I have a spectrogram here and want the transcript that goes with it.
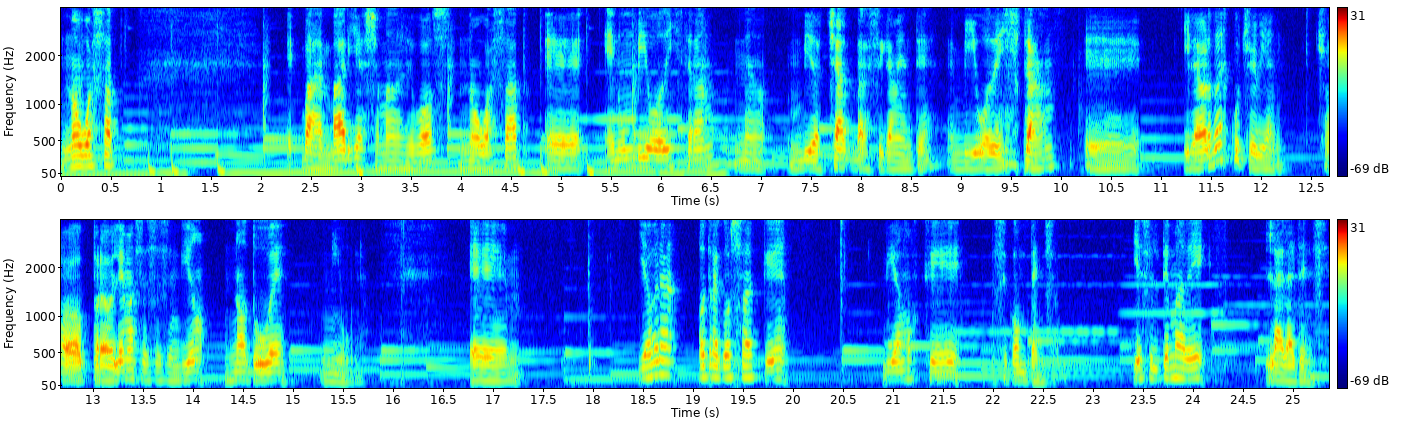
no WhatsApp, va en varias llamadas de voz, no WhatsApp, eh, en un vivo de Instagram, un video chat básicamente, en vivo de Instagram. Eh, y la verdad escuché bien. Yo problemas en ese sentido no tuve ni uno. Eh, y ahora otra cosa que digamos que se compensa. Y es el tema de la latencia.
